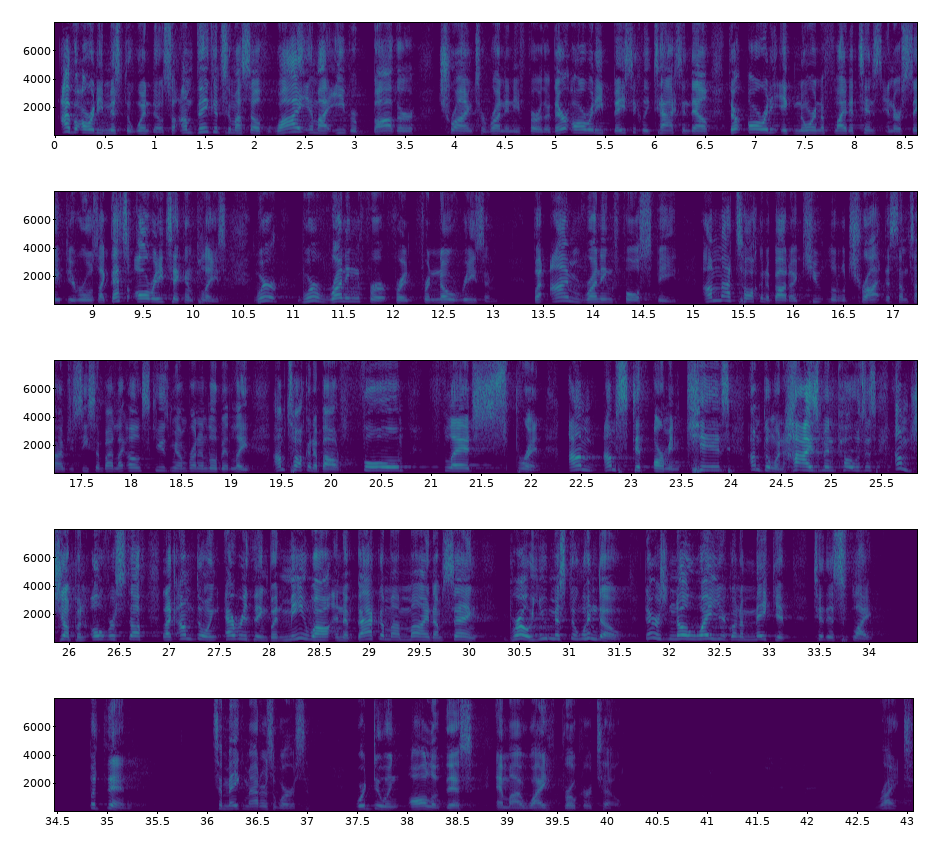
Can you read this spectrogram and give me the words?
I've already missed the window. So I'm thinking to myself, why am I even bother trying to run any further? They're already basically taxing down. They're already ignoring the flight attendants and their safety rules. Like that's already taken place. We're we're running for for for no reason. But I'm running full speed. I'm not talking about a cute little trot that sometimes you see somebody like, oh, excuse me, I'm running a little bit late. I'm talking about full fledged sprint. I'm, I'm stiff arming kids. I'm doing Heisman poses. I'm jumping over stuff. Like I'm doing everything. But meanwhile, in the back of my mind, I'm saying, bro, you missed the window. There's no way you're going to make it to this flight. But then, to make matters worse, we're doing all of this, and my wife broke her toe. Right.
